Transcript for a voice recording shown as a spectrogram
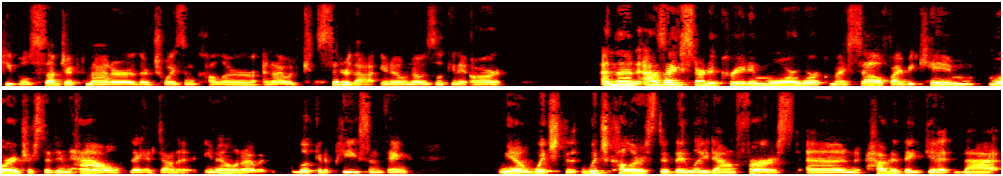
people's subject matter, their choice in color, and I would consider that, you know, when I was looking at art. And then as I started creating more work myself, I became more interested in how they had done it, you know, mm-hmm. and I would look at a piece and think, you know, which which colors did they lay down first, and how did they get that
